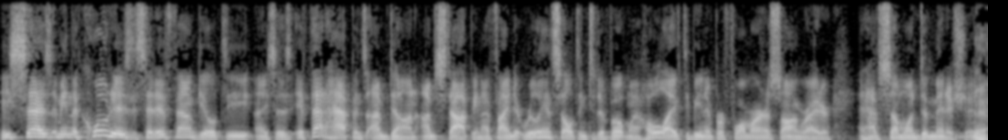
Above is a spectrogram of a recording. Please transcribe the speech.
He says, I mean, the quote is, it said, if found guilty, and he says, if that happens, I'm done. I'm stopping. I find it really insulting to devote my whole life to being a performer and a songwriter and have someone diminish it. Yeah.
